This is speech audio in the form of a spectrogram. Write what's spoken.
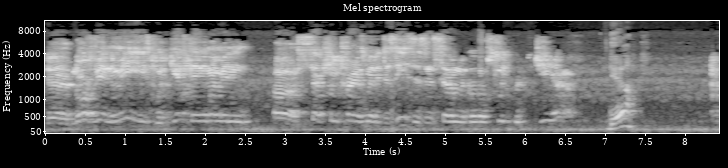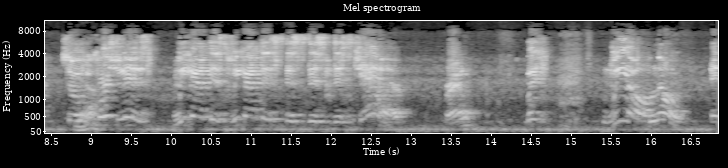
the North Vietnamese would get their women uh, sexually transmitted diseases and send them to go sleep with the GI. Yeah. So Yeah. the question is, we got this, we got this, this, this, this jab, right? But we all know that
